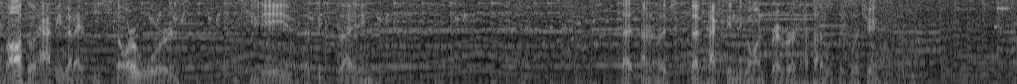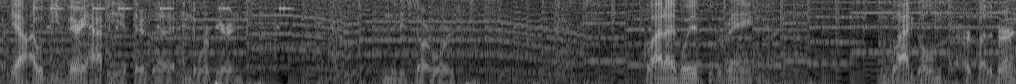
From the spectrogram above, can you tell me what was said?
I'm also happy that I see Star Wars in two days. That's exciting. That, I don't know, that, that attack seemed to go on forever. I thought it was like glitching. But yeah, I would be very happy if there's a Endor appearance in the new Star Wars. Glad I avoided Super Fang. I'm glad Golem's hurt by the burn.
